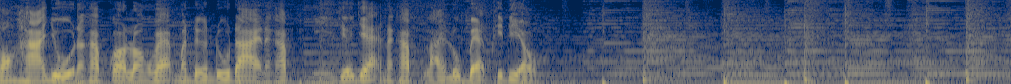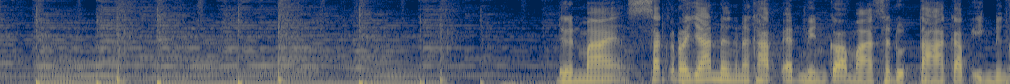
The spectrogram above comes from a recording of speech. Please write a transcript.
มองหาอยู่นะครับ ก็ลองแวะมาเดินดูได้นะครับ มีเยอะแยะนะครับ หลายรูปแบบทีเดียวเดินมาสักระยะหนึ่งนะครับแอดมินก็มาสะดุดตากับอีกหนึ่ง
